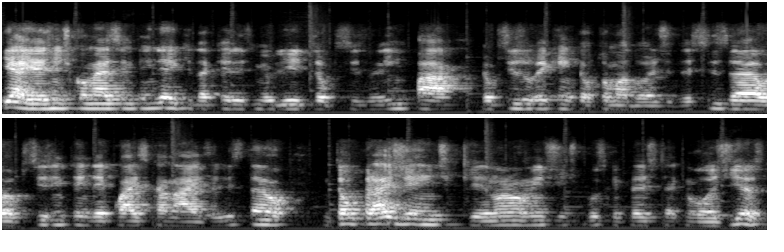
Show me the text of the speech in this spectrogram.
E aí a gente começa a entender que daqueles mil leads eu preciso limpar, eu preciso ver quem que é o tomador de decisão, eu preciso entender quais canais eles estão. Então, para gente, que normalmente a gente busca empresas de tecnologias,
